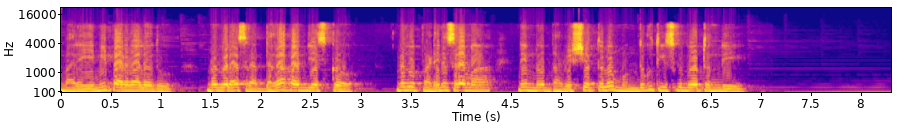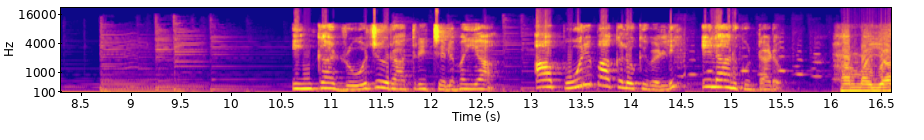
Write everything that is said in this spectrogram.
మరేమీ పర్వాలేదు. నువ్వు ఇలా శ్రద్ధగా పనిచేసుకో నువ్వు పడిన శ్రమ నిన్ను భవిష్యత్తులో ముందుకు తీసుకుపోతుంది. ఇంకా రోజు రాత్రి చెలమయ్య ఆ పూరిపాకలోకి వెళ్ళి ఇలా అనుకుంటాడు. హమ్మయ్యా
